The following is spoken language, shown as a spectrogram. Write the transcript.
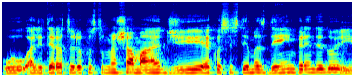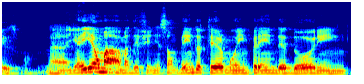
o, a literatura costuma chamar de ecossistemas de empreendedorismo. Né? E aí é uma, uma definição bem do termo empreendedor em,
